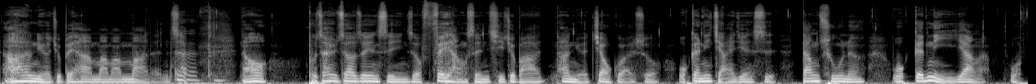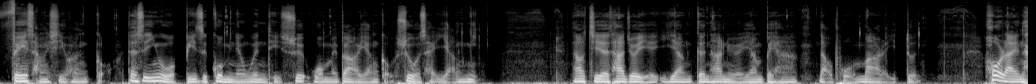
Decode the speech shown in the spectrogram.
然后他女儿就被他妈妈骂的很惨。嗯然后朴赞玉知道这件事情之后非常生气，就把他女儿叫过来说：“我跟你讲一件事，当初呢，我跟你一样啊，我非常喜欢狗，但是因为我鼻子过敏的问题，所以我没办法养狗，所以我才养你。”然后接着他就也一样跟他女儿一样被他老婆骂了一顿。后来呢？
